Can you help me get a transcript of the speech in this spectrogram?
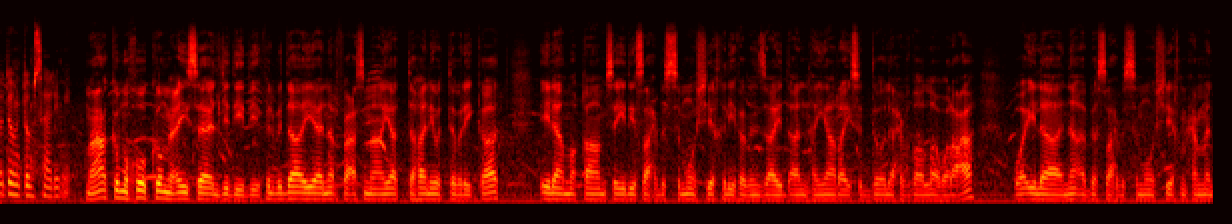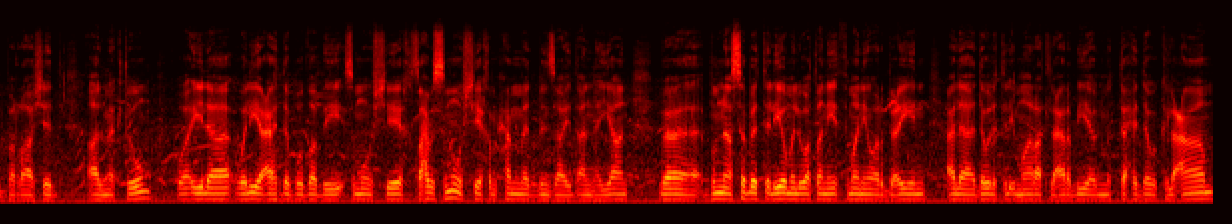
ودمتم سالمين. معكم أخوكم عيسى الجديدي. في البداية نرفع أسماء آيات التهاني والتبريكات إلى مقام سيدي صاحب السمو الشيخ خليفة بن زايد آل نهيان رئيس الدولة حفظه الله ورعاه. وإلى نائب صاحب السمو الشيخ محمد بن راشد آل مكتوم وإلى ولي عهد أبو ظبي سمو الشيخ صاحب السمو الشيخ محمد بن زايد آل نهيان. ب- بمناسبة اليوم الوطني 48 على دولة الإمارات العربية المتحدة وكل عام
